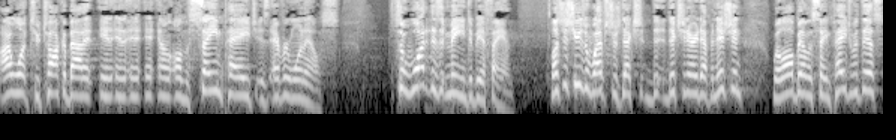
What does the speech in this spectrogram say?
I want to talk about it in, in, in, on the same page as everyone else. So what does it mean to be a fan? Let's just use a Webster's dictionary definition. We'll all be on the same page with this.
